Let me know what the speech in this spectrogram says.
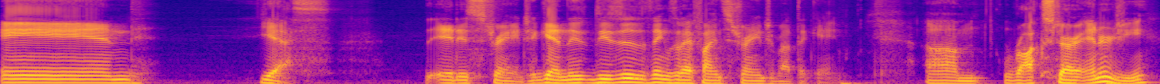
And yes, it is strange. Again, th- these are the things that I find strange about the game um, Rockstar Energy,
